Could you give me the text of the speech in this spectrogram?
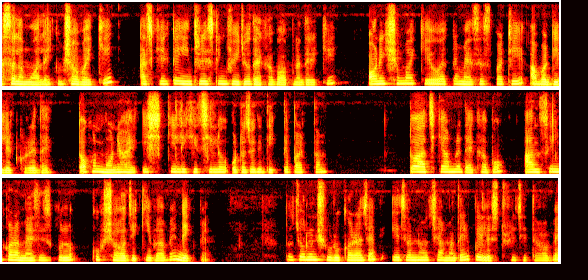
আসসালামু আলাইকুম সবাইকে। আজকে একটা ইন্টারেস্টিং ভিডিও দেখাবো আপনাদেরকে। অনেক সময় কেউ একটা মেসেজ পাঠিয়ে আবার ডিলিট করে দেয়। তখন মনে হয়, ইস, কি লিখেছিল? ওটা যদি দেখতে পারতাম। তো আজকে আমরা দেখাবো আনসিন করা মেসেজগুলো খুব সহজে কীভাবে দেখবেন। তো চলুন শুরু করা যাক। এজন্য হচ্ছে আমাদের প্লে স্টোরে যেতে হবে।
